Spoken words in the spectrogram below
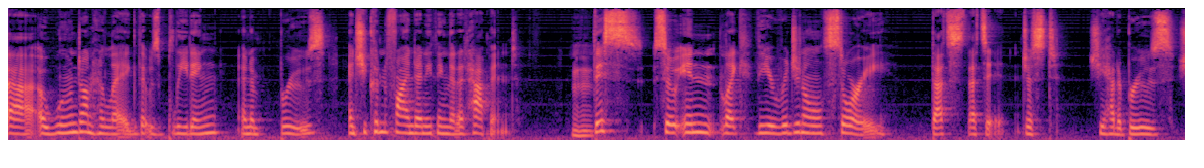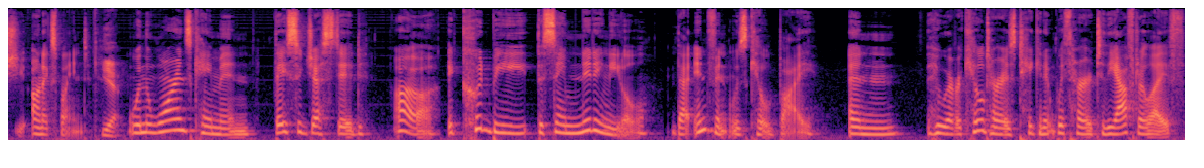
uh, a wound on her leg that was bleeding and a bruise, and she couldn't find anything that had happened. This so in like the original story, that's that's it. Just she had a bruise, she unexplained. Yeah. When the Warrens came in, they suggested, oh, it could be the same knitting needle that infant was killed by, and whoever killed her has taken it with her to the afterlife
